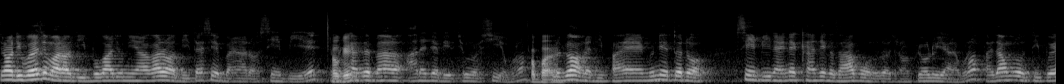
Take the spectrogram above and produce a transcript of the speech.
ျွန်တော်ဒီပွဲချိန်မှာတော့ဒီဘောဂါဂျူနီယာကတော့ဒီတက်စစ်ပိုင်းကတော့အဆင်ပြေတယ်ခန်းစစ်ပိုင်းကတော့အားနည်းချက်တွေတချို့တော့ရှိရပါတော့ဘယ်လိုပြောရမလဲဒီဘိုင်မြူနစ်အတွက်တော့အဆင်ပြေနိုင်တဲ့ခန်းစစ်ကစားပုံလို့တော့ကျွန်တော်ပြောလို့ရတာပေါ့နော်ဒါကြောင့်မလို့ဒီပွဲ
